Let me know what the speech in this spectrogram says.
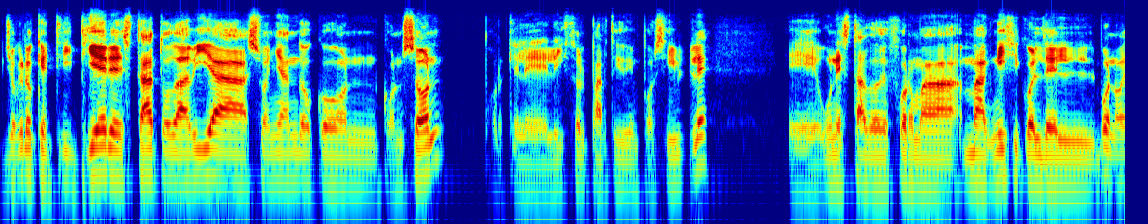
yo creo que Trippier está todavía soñando con, con Son, porque le hizo el partido imposible. Eh, un estado de forma magnífico el del, bueno,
